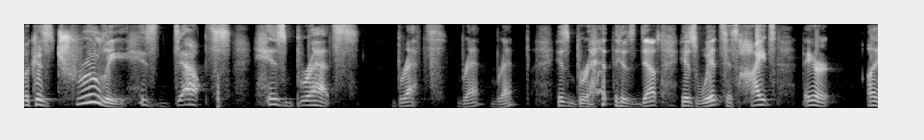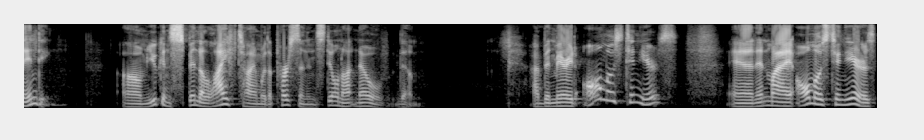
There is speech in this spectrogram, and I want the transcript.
because truly his depths, his breadths, breadths, breadth, breadth, his breadth, his depths, his widths, his heights, they are unending. Um, you can spend a lifetime with a person and still not know them. I've been married almost 10 years. And in my almost 10 years,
